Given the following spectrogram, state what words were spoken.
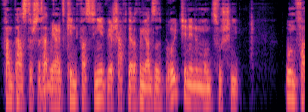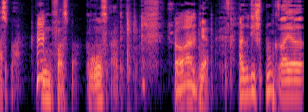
fantastisch. Das hat mir als Kind fasziniert. Wie schafft er das, ein ganzes Brötchen in den Mund zu schieben? Unfassbar. Unfassbar. Großartig. Schau an. Ja. Also die Spukreihe,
